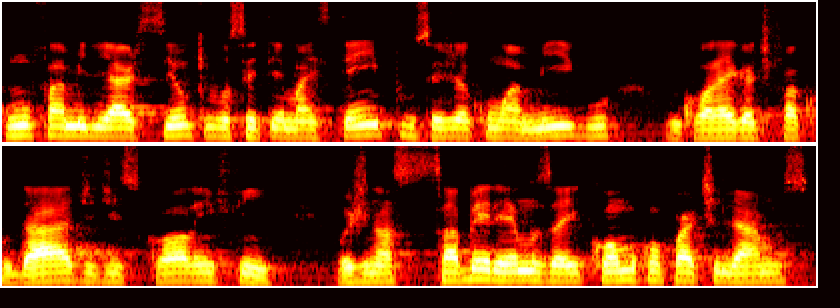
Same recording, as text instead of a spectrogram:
com um familiar seu que você tem mais tempo, seja com um amigo, um colega de faculdade, de escola, enfim. Hoje nós saberemos aí como compartilharmos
